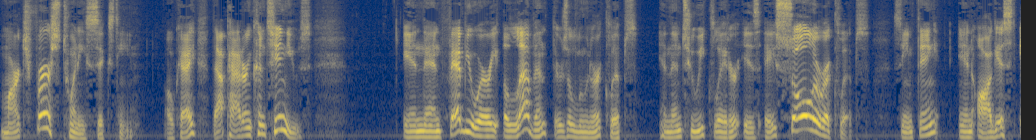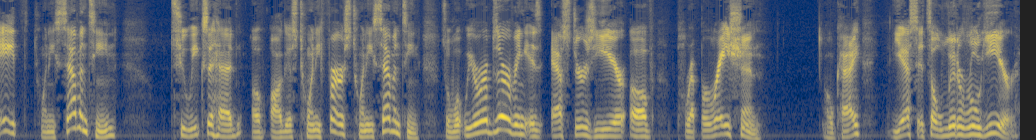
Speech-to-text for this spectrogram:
March 1st, 2016. Okay, that pattern continues. And then February 11th, there's a lunar eclipse. And then two weeks later is a solar eclipse. Same thing in August 8th, 2017, two weeks ahead of August 21st, 2017. So what we are observing is Esther's year of preparation. Okay? Yes, it's a literal year.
